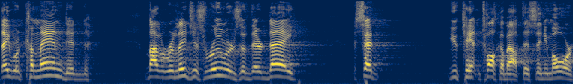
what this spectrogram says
they were commanded by the religious rulers of their day, said, You can't talk about this anymore.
